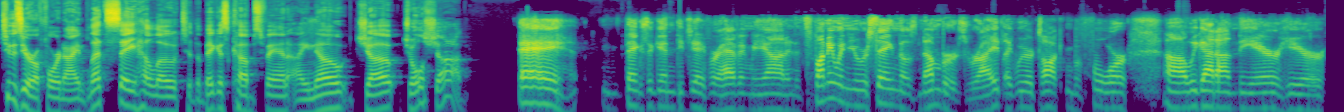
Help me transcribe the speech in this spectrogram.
2049. Let's say hello to the biggest Cubs fan I know, Joe, Joel Schaub. Hey, thanks again dj for having me on and it's funny when you were saying those numbers right like we were talking before uh, we got on the air here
